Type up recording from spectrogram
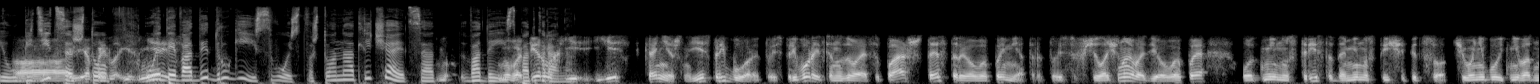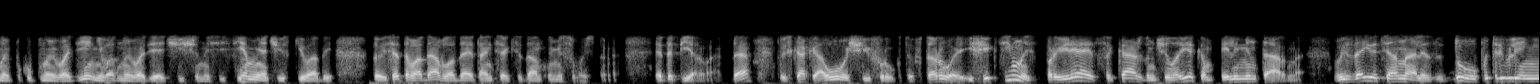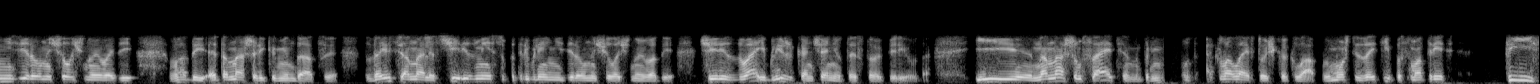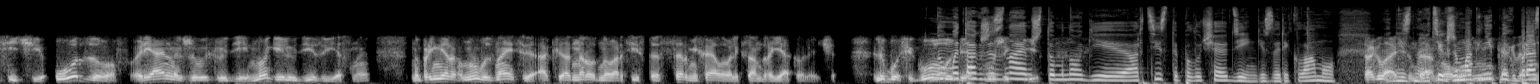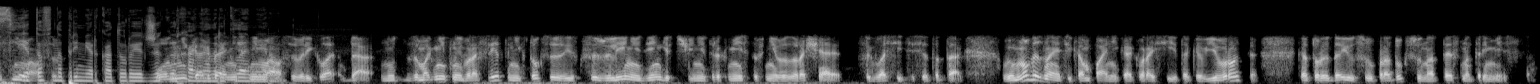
И убедиться, а, что измерить... у этой воды другие свойства, что она отличается от ну, воды ну, из-под крана. Есть Конечно, есть приборы. То есть приборы эти называются pH-тестеры и ОВП-метры. То есть в щелочной воде ОВП от минус 300 до минус 1500, чего не будет ни в одной покупной воде, ни в одной воде очищенной системной очистки воды. То есть эта вода обладает антиоксидантными свойствами. Это первое. Да? То есть как и овощи и фрукты. Второе. Эффективность проверяется каждым человеком элементарно. Вы сдаете анализы до употребления ионизированной щелочной воды. воды. Это наши рекомендации. Сдаете анализ через месяц употребления ионизированной щелочной воды, через два и ближе к окончанию тестового периода. И на нашем сайте, например, вот aqualife.club, вы можете зайти и посмотреть тысячи отзывов реальных живых людей. Многие люди известны. Например, ну, вы знаете, народного артиста СССР Михаила Александра Яковлевича. «Любовь и голуби», Ну, мы также мужики. знаем, что многие артисты получают деньги за рекламу. Согласен, не знаю, да, тех же магнитных браслетов, например, которые Джек Он никогда не снимался в рекламе. Да, ну, за магнитные браслеты никто, к сожалению, деньги в течение трех месяцев не возвращает. Согласитесь, это так. Вы много знаете компаний, как в России, так и в Европе, которые дают свою продукцию на тест на три месяца?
